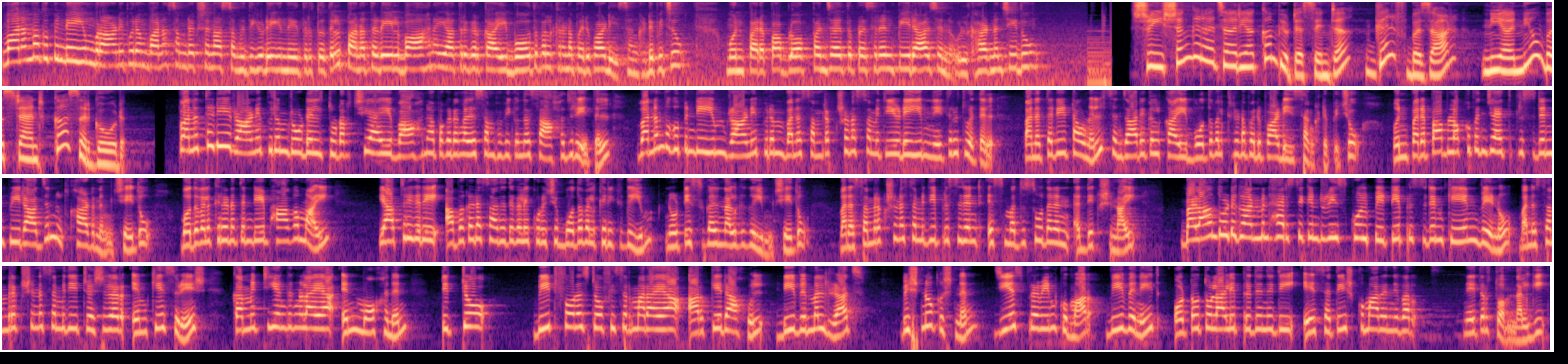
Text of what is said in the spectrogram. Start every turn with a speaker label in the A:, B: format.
A: വനം വകുപ്പിന്റെയും റാണിപുരം വനസംരക്ഷണ സമിതിയുടെയും നേതൃത്വത്തിൽ പനത്തടിയിൽ വാഹനയാത്രികർക്കായി ബോധവൽക്കരണ പരിപാടി സംഘടിപ്പിച്ചു. മുൻ Parappa block panchayat president P Rajan ഉദ്ഘാടനം ചെയ്തു.
B: Sree Sankaracharya computer centre Gulf Bazar near new bus stand Kasaragod.
C: Panathady Ranipuram റോഡിൽ തുടർച്ചയായി വാഹനാപകടങ്ങൾ സംഭവിക്കുന്ന സാഹചര്യത്തിൽ വനംവകുപ്പിന്റെയും റാണിപുരം വനസംരക്ഷണ സമിതിയുടെയും നേതൃത്വത്തിൽ പനത്തടി ടൗണിൽ സഞ്ചാരികൾക്കായി ബോധവൽക്കരണ പരിപാടി സംഘടിപ്പിച്ചു. മുൻ Parappa block panchayat president P Rajan ഉദ്ഘാടനം ചെയ്തു. ബോധവൽക്കരണത്തിന്റെ ഭാഗമായി യാത്രികരെ അപകട സാധ്യതകളെക്കുറിച്ച് ബോധവൽക്കരിക്കുകയും നോട്ടീസുകൾ നൽകുകയും ചെയ്തു. വനസംരക്ഷണ സമിതി പ്രസിഡന്റ് എസ് മധുസൂദനൻ അധ്യക്ഷനായി. Balanthode government higher secondary school P T A president K N Venu വനസംരക്ഷണ സമിതി treasurer M K Suresh committee അംഗങ്ങളായ N Mohanan Tito beat forest ഓഫീസർമാരായ R K Rahul D Vimal Raj Vishnu Krishnan G S Praveen Kumar V Vineeth auto തൊഴിലാളി പ്രതിനിധി A Satheesh Kumar എന്നിവർ നേതൃത്വം നൽകി.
